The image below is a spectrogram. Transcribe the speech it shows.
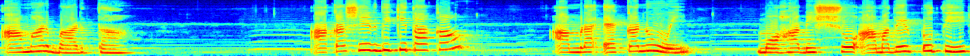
আমার বার্তা। আকাশের দিকে তাকাও, আমরা একা নই। মহাবিশ্ব আমাদের প্রতি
